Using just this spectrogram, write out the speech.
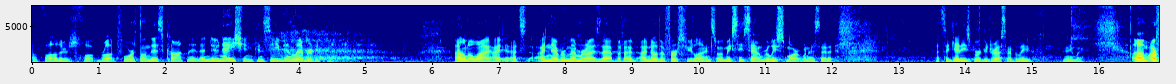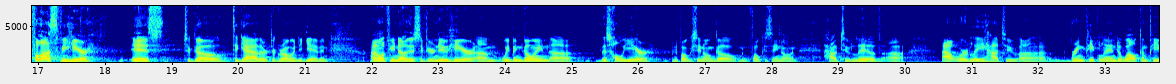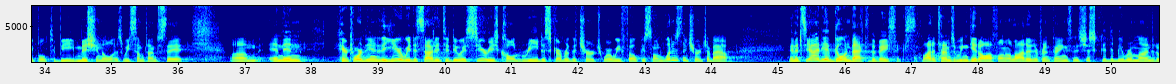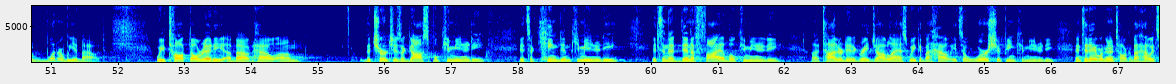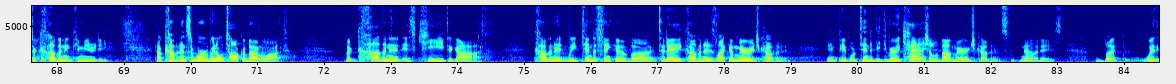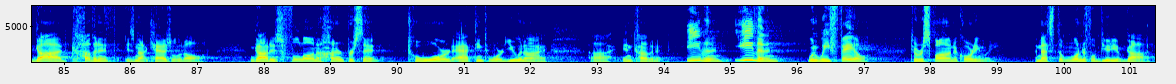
Our fathers fought, brought forth on this continent a new nation conceived in liberty. I don't know why. I, I never memorized that, but I, I know the first few lines, so it makes me sound really smart when I say that. That's the Gettysburg Address, I believe. Anyway, um, our philosophy here is to go, to gather, to grow, and to give. And I don't know if you know this, if you're new here, um, we've been going uh, this whole year, been focusing on go, been focusing on how to live uh, outwardly, how to uh, bring people in, to welcome people, to be missional, as we sometimes say it. Um, and then here toward the end of the year, we decided to do a series called Rediscover the Church, where we focus on what is the church about? And it's the idea of going back to the basics. A lot of times we can get off on a lot of different things, and it's just good to be reminded of what are we about. We've talked already about how um, the church is a gospel community, it's a kingdom community, it's an identifiable community. Uh, Tyler did a great job last week about how it's a worshiping community. And today we're going to talk about how it's a covenant community. Now, covenant's a word we don't talk about a lot, but covenant is key to God. Covenant, we tend to think of uh, today, covenant is like a marriage covenant. And people tend to be very casual about marriage covenants nowadays. But with God, covenant is not casual at all. God is full on 100% toward acting toward you and I uh, in covenant, even, even when we fail to respond accordingly. And that's the wonderful beauty of God.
